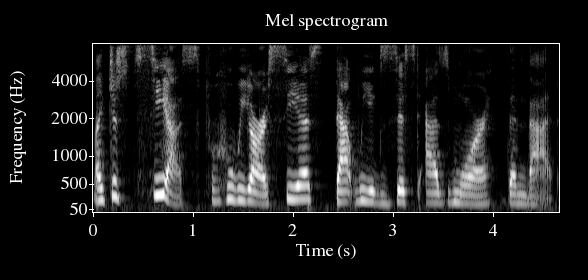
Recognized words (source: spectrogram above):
Like, just see us for who we are. See us that we exist as more than that.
